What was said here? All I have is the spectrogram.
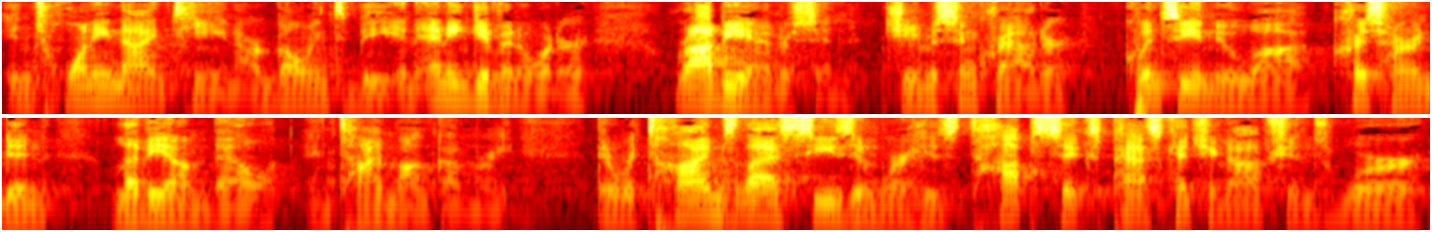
in 2019 are going to be, in any given order, Robbie Anderson, Jamison Crowder, Quincy Enunwa, Chris Herndon, Le'Veon Bell, and Ty Montgomery. There were times last season where his top six pass catching options were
